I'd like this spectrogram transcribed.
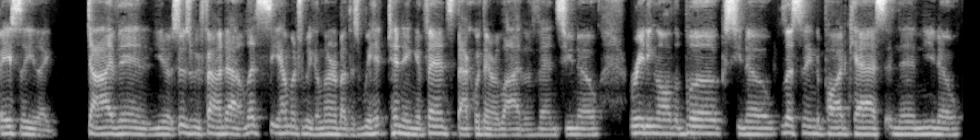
basically like dive in, you know, as soon as we found out, let's see how much we can learn about this. We hit attending events back when they were live events, you know, reading all the books, you know, listening to podcasts, and then, you know,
